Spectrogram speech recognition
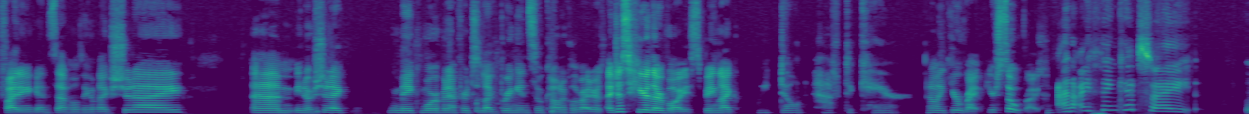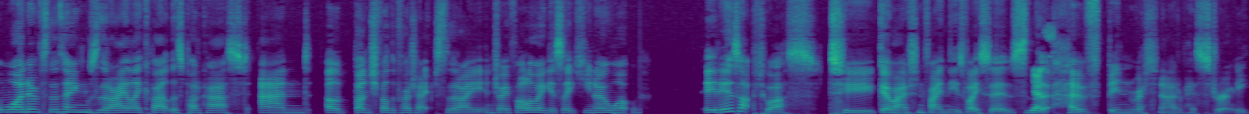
fighting against that whole thing of like, should I um, you know, should I make more of an effort to like bring in some canonical writers? I just hear their voice being like, we don't have to care. And I'm like, you're right. You're so right. And I think it's a one of the things that I like about this podcast and a bunch of other projects that I enjoy following is like, you know what? It is up to us to go out and find these voices yes. that have been written out of history.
